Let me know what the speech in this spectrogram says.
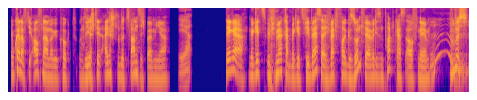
Ich habe gerade auf die Aufnahme geguckt und hier steht 1 Stunde 20 bei mir. Ja. Digga, mir geht's, ich merke gerade, mir geht's viel besser. Ich werde voll gesund, wenn wir diesen Podcast aufnehmen. Mm. Du bist,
